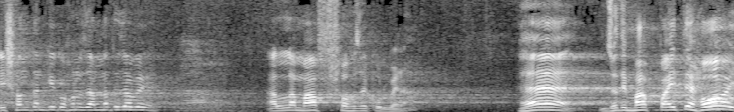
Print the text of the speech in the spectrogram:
এই সন্তান কি কখনো জান্নাতে যাবে? আল্লাহ মাফ সহজে করবে না। হ্যাঁ যদি মাপ পাইতে হয়,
